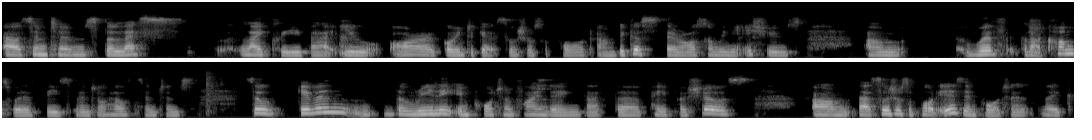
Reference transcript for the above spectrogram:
uh, symptoms, the less likely that you are going to get social support um, because there are so many issues um, with that comes with these mental health symptoms. So, given the really important finding that the paper shows um, that social support is important, like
